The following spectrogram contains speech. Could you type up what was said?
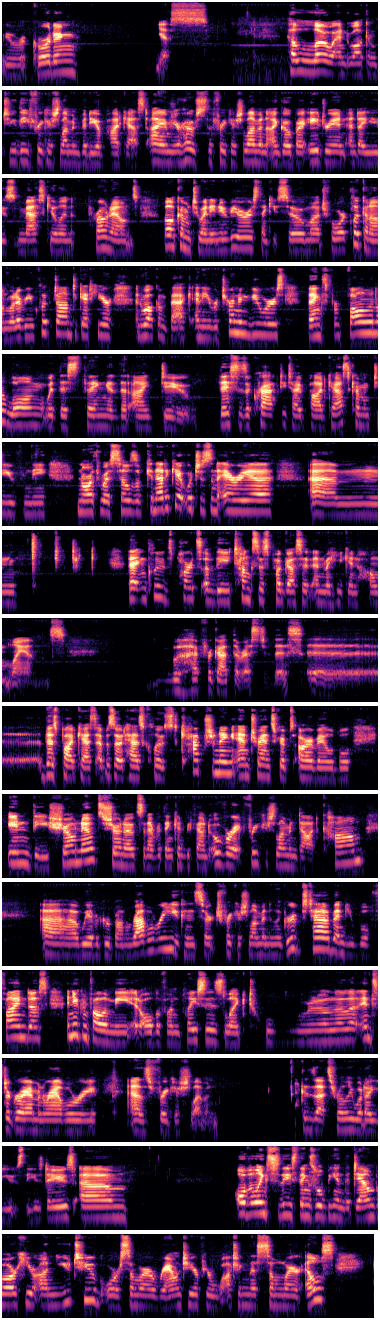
we were recording? Yes. Hello and welcome to the Freakish Lemon video podcast. I am your host, the Freakish Lemon. I go by Adrian and I use masculine pronouns. Welcome to any new viewers. Thank you so much for clicking on whatever you clicked on to get here, and welcome back any returning viewers. Thanks for following along with this thing that I do. This is a crafty type podcast coming to you from the Northwest Hills of Connecticut, which is an area um, that includes parts of the Tunxis, Paugussett, and Mohican homelands. I forgot the rest of this. Uh, this podcast episode has closed captioning and transcripts are available in the show notes. Show notes and everything can be found over at freakishlemon.com. Uh, we have a group on Ravelry. You can search Freakish Lemon in the groups tab and you will find us. And you can follow me at all the fun places like Tw- Instagram and Ravelry as Freakish Lemon because that's really what I use these days. Um, all the links to these things will be in the down bar here on YouTube or somewhere around here if you're watching this somewhere else.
